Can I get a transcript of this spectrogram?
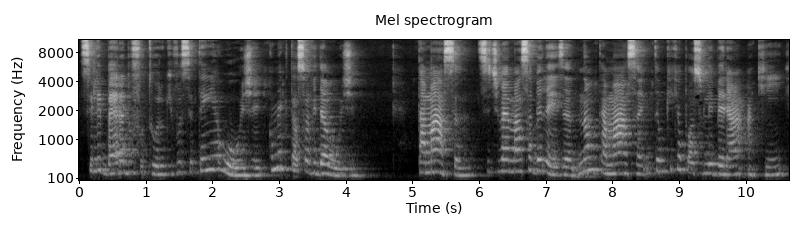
Se libera do futuro. O que você tem é o hoje. Como é que tá a sua vida hoje? Tá massa? Se tiver massa, beleza. Não tá massa? Então o que, que eu posso liberar aqui?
